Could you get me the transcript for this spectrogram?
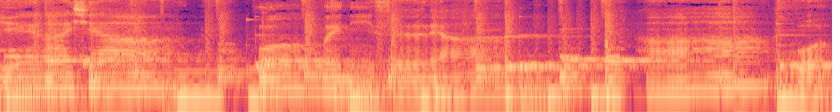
夜来香，我为你思量。啊，我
